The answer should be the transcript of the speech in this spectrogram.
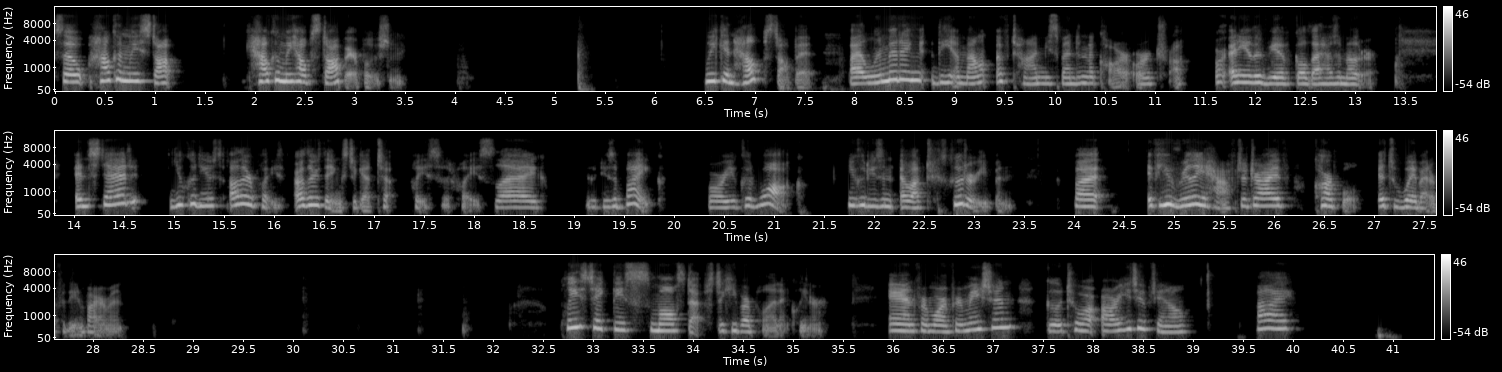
So how can we stop, how can we help stop air pollution? We can help stop it by limiting the amount of time you spend in a car or a truck or any other vehicle that has a motor. Instead, you could use other place, other things to get to place to place, like you could use a bike or you could walk. You could use an electric scooter even. But if you really have to drive, carpool. It's way better for the environment. Please take these small steps to keep our planet cleaner. And for more information, go to our, YouTube channel. Bye.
